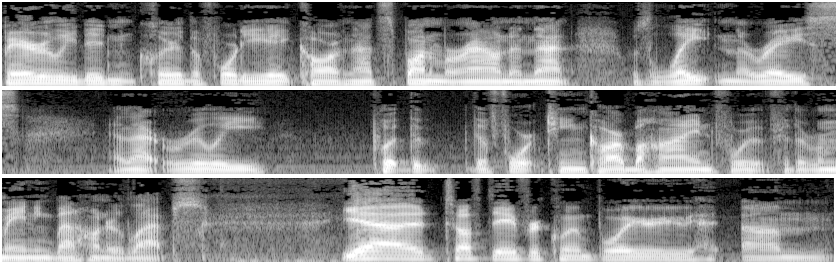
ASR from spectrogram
barely didn't clear the 48 car, and that spun him around, and that was late in the race, and that really put the the 14 car behind for for the remaining about 100 laps. Yeah, tough day for Clint Bowyer. Um,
